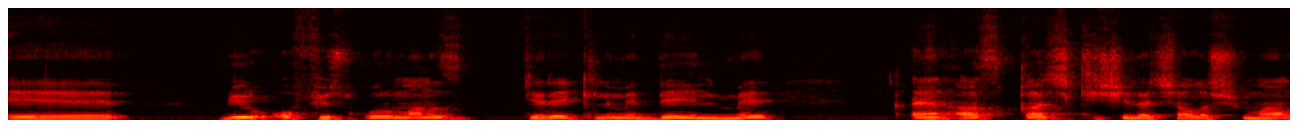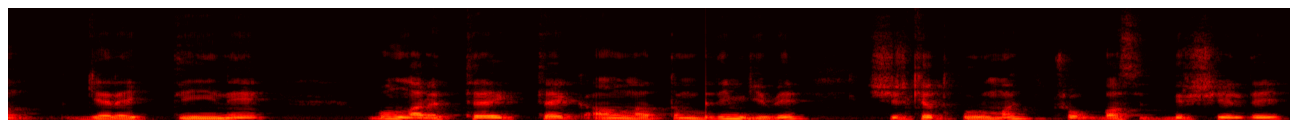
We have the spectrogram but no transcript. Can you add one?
ee, bir ofis kurmanız gerekli mi değil mi, en az kaç kişiyle çalışman gerektiğini bunları tek tek anlattım. Dediğim gibi şirket kurmak çok basit bir şey değil.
